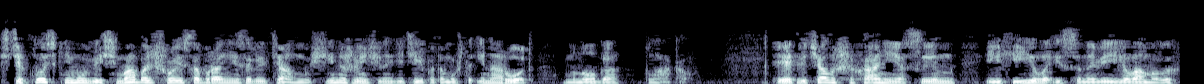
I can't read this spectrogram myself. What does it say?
стеклось к нему весьма большое собрание израильтян, мужчин, женщин и детей, потому что и народ много плакал. И отвечал Шихания, сын Иехиила из сыновей Еламовых,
